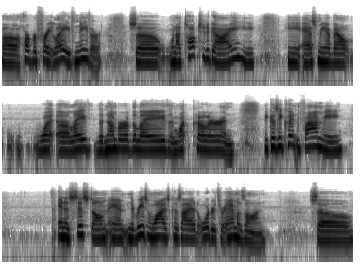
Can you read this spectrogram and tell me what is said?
uh, Harbor Freight lathe neither. So when I talked to the guy, he he asked me about what uh, lathe, the number of the lathe, and what color, and because he couldn't find me in his system, and the reason why is because I had ordered through Amazon. So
